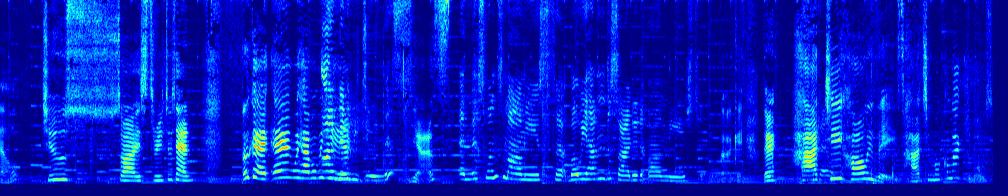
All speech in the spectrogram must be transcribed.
L. Choose size 3 to 10. Okay, and we have over here. I'm going to be doing this. Yes. And this one's mommy's, but we haven't decided on these two. Okay, they're Hatchy Holidays, Hatchimals Collectibles.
